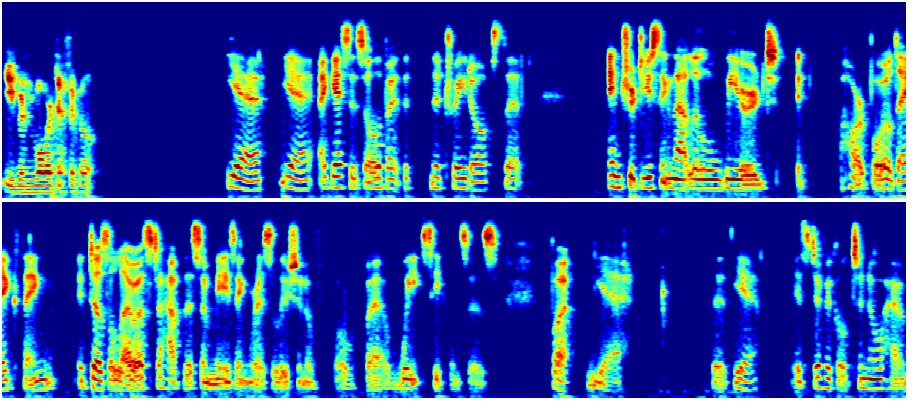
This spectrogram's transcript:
even more difficult. Yeah, yeah. I guess it's all about the, the trade offs that introducing that little weird hard boiled egg thing, it does allow us to have this amazing resolution of, of uh, weight sequences. But yeah, the, yeah, it's difficult to know how,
